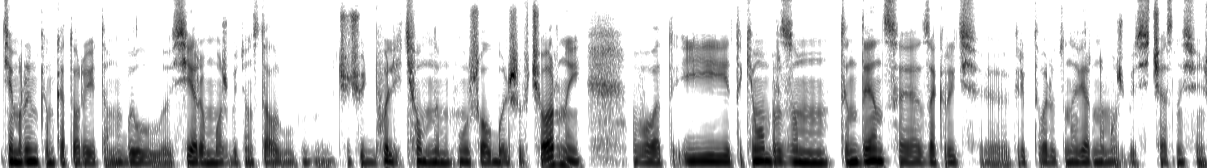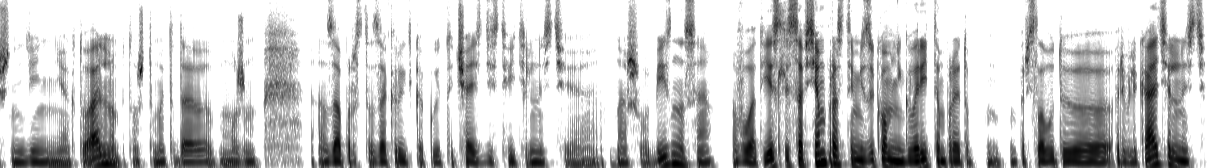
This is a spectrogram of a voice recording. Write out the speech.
тем рынком, который там был серым, может быть, он стал чуть-чуть более темным, ушел больше больше в черный. Вот. И таким образом тенденция закрыть э, криптовалюту, наверное, может быть, сейчас на сегодняшний день не актуальна, потому что мы тогда можем э, запросто закрыть какую-то часть действительности нашего бизнеса. Вот. Если совсем простым языком не говорить там про эту пресловутую привлекательность,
